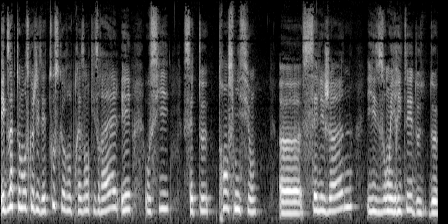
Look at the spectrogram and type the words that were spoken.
exactement ce que je disais, tout ce que représente Israël et aussi cette transmission. Euh, c'est les jeunes, ils ont hérité de,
